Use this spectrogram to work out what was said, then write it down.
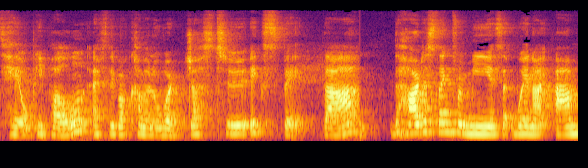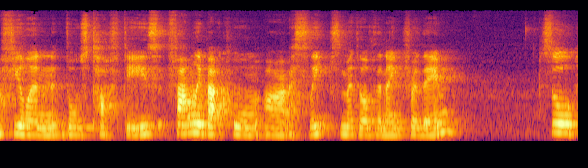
tell people if they were coming over just to expect that. The hardest thing for me is that when I am feeling those tough days, family back home are asleep, it's the middle of the night for them. So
